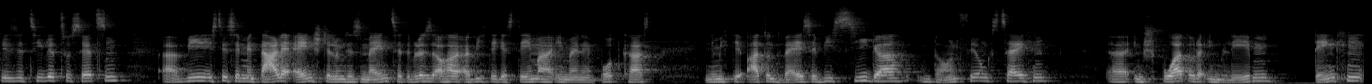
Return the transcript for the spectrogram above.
diese Ziele zu setzen? Äh, wie ist diese mentale Einstellung, das Mindset? Das ist auch ein wichtiges Thema in meinem Podcast, nämlich die Art und Weise, wie Sieger unter Anführungszeichen äh, im Sport oder im Leben denken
